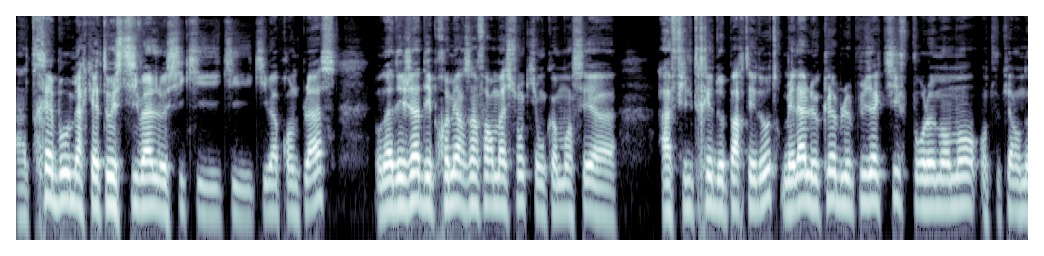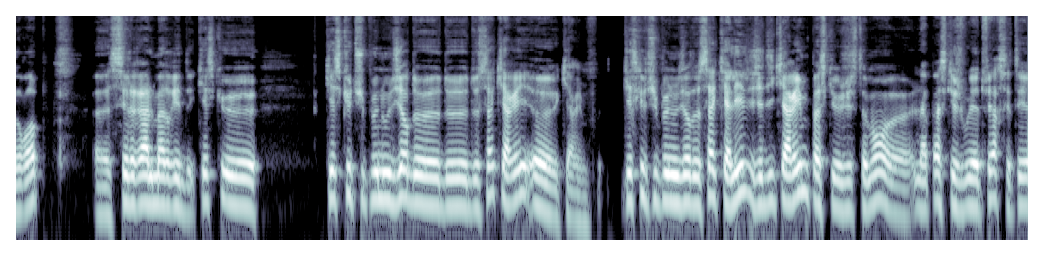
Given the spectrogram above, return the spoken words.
un très beau mercato estival aussi qui, va prendre place. On a déjà des premières informations qui ont commencé à, filtrer de part et d'autre. Mais là, le club le plus actif pour le moment, en tout cas en Europe, euh, c'est le Real Madrid. Qu'est-ce que, qu'est-ce que tu peux nous dire de, ça, Karim, euh, Karim? Qu'est-ce que tu peux nous dire de ça, Khalil? J'ai dit Karim parce que justement, euh, la passe que je voulais te faire, c'était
